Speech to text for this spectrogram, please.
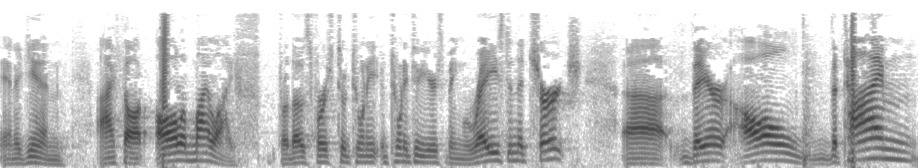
And again, I thought all of my life, for those first two, 20, 22 years being raised in the church, uh, there all the time,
